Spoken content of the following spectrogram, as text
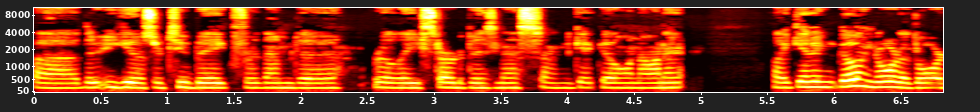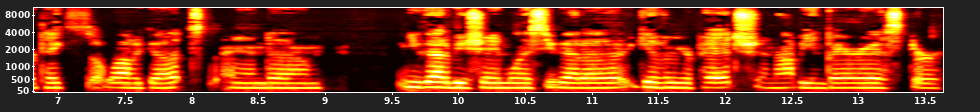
uh, their egos are too big for them to really start a business and get going on it. Like getting going door to door takes a lot of guts, and um, you got to be shameless. You got to give them your pitch and not be embarrassed or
